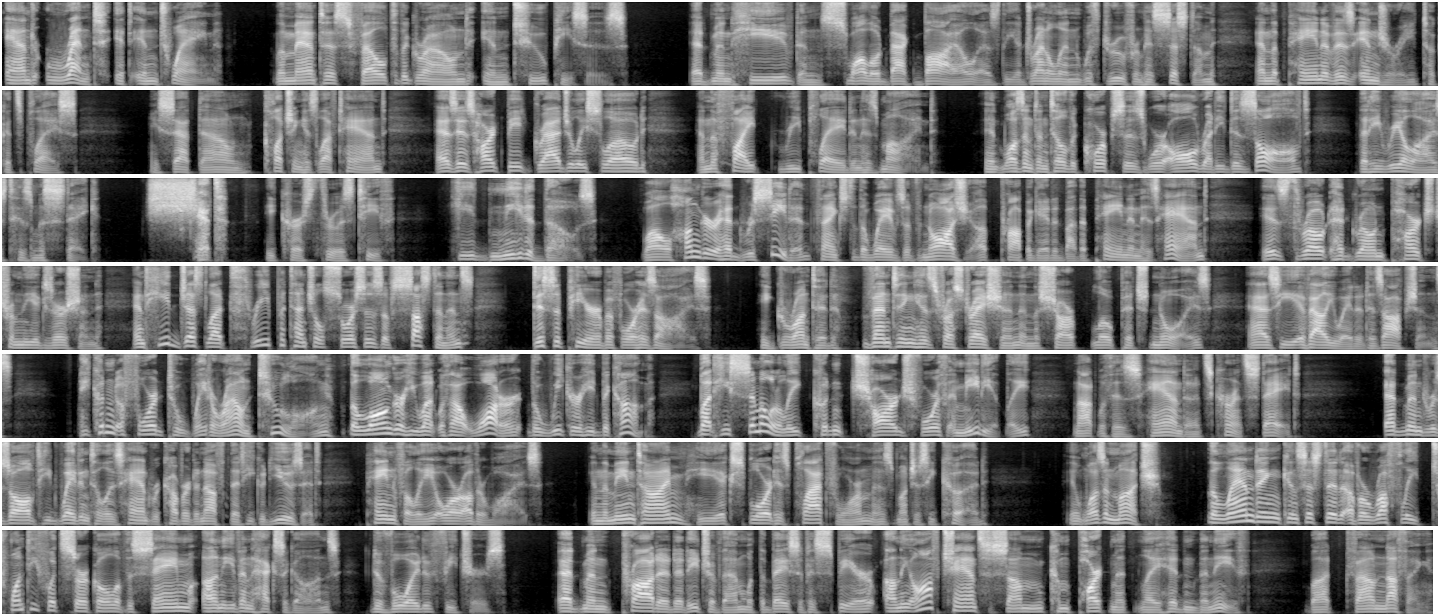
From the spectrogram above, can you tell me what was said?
and rent it in twain. The mantis fell to the ground in two pieces. Edmund heaved and swallowed back bile as the adrenaline withdrew from his system and the pain of his injury took its place. He sat down, clutching his left hand, as his heartbeat gradually slowed and the fight replayed in his mind. It wasn't until the corpses were already dissolved that he realized his mistake. Shit! he cursed through his teeth. He'd needed those. While hunger had receded thanks to the waves of nausea propagated by the pain in his hand, his throat had grown parched from the exertion and he'd just let three potential sources of sustenance disappear before his eyes. He grunted, venting his frustration in the sharp, low pitched noise as he evaluated his options. He couldn't afford to wait around too long. The longer he went without water, the weaker he'd become. But he similarly couldn't charge forth immediately, not with his hand in its current state. Edmund resolved he'd wait until his hand recovered enough that he could use it, painfully or otherwise. In the meantime, he explored his platform as much as he could. It wasn't much. The landing consisted of a roughly 20 foot circle of the same uneven hexagons, devoid of features. Edmund prodded at each of them with the base of his spear on the off chance some compartment lay hidden beneath, but found nothing.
